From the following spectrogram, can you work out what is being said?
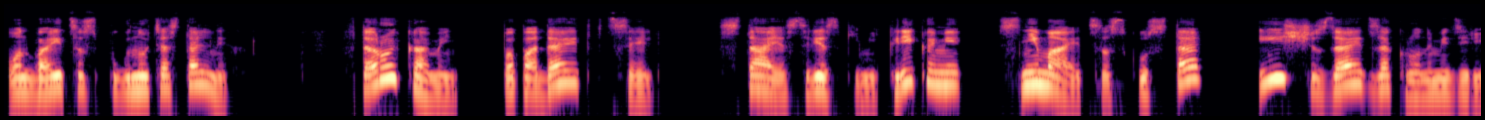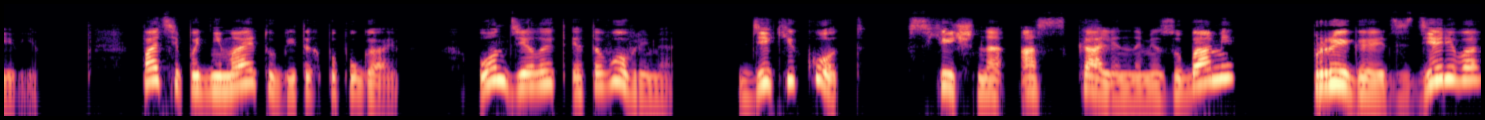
он боится спугнуть остальных. Второй камень попадает в цель. Стая с резкими криками снимается с куста и исчезает за кронами деревьев. Пати поднимает убитых попугаев. Он делает это вовремя. Дикий кот с хищно оскаленными зубами прыгает с дерева,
